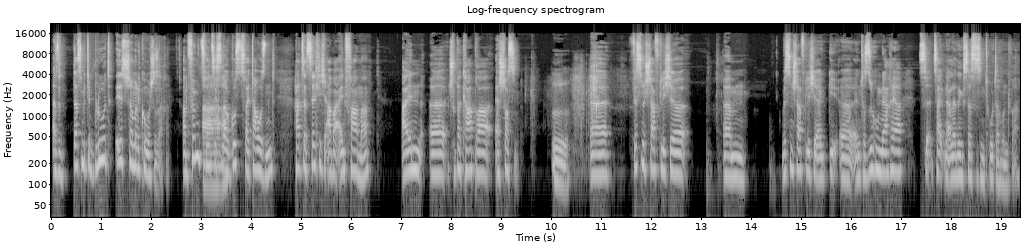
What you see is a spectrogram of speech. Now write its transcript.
Also das mit dem Blut ist schon mal eine komische Sache. Am 25. Aha. August 2000 hat tatsächlich aber ein Farmer ein äh, Chupacabra erschossen. Mhm. Äh, wissenschaftliche ähm, wissenschaftliche Erge- äh, Untersuchungen nachher ze- zeigten allerdings, dass es ein toter Hund war.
